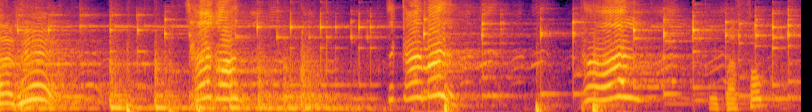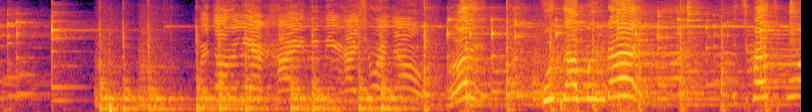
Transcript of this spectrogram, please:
ด็จพี่ช้าก่อนจัดการมันทหารอีปะซบไม่ต้องเรียกใครไม่มีใครช่วยเจ้า เฮ้ยกูจำมึงได้ไอ้ชาติชั่ว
